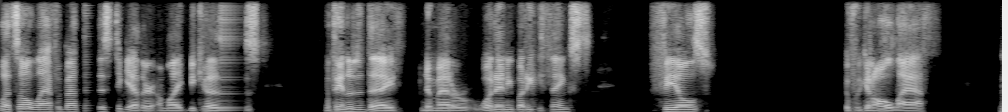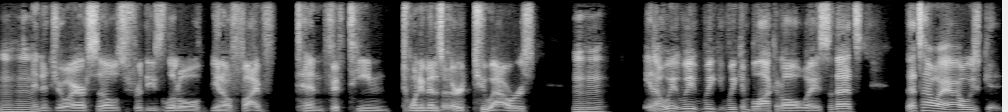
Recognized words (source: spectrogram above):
let's all laugh about this together. I'm like, because at the end of the day, no matter what anybody thinks, feels, if we can all laugh mm-hmm. and enjoy ourselves for these little, you know, 5, 10, 15, 20 minutes or two hours, mm-hmm. you know, we, we, we, we can block it all away. So that's, that's how I always get,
